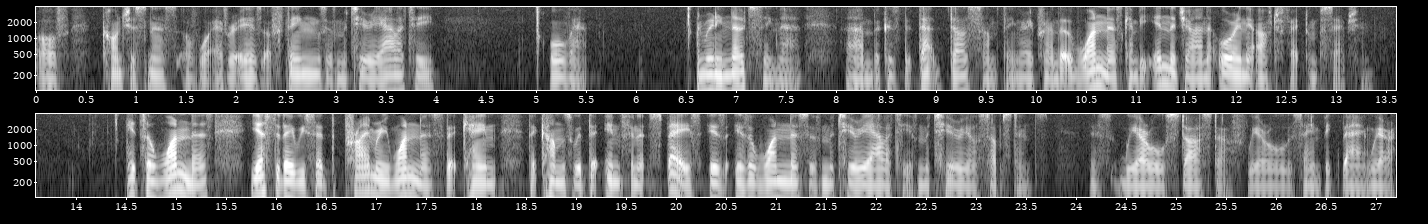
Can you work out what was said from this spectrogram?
of consciousness, of whatever it is, of things, of materiality, all that, and really noticing that. Um, because th- that does something very profound. That the oneness can be in the jhana or in the after effect on perception. It's a oneness. Yesterday we said the primary oneness that came that comes with the infinite space is is a oneness of materiality, of material substance. This we are all star stuff. We are all the same Big Bang. We are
